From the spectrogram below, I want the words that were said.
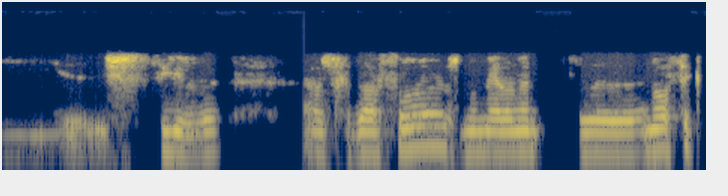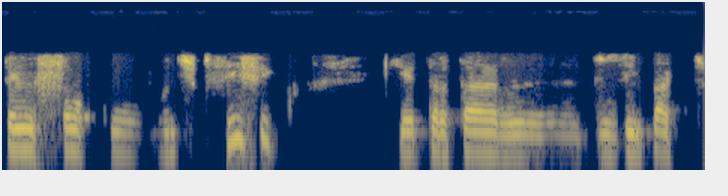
e uh, excessiva às redações, nomeadamente a nossa que tem um foco muito específico, que é tratar dos impactos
